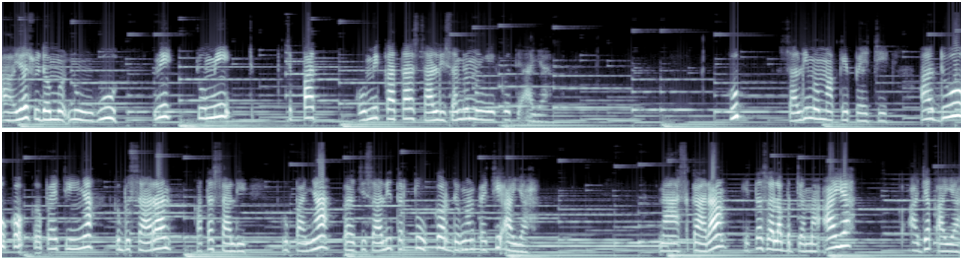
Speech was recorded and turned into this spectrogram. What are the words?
ayah sudah menunggu. Nih, cumi, cepat. Kumi kata Sali sambil mengikuti ayah. Hup, Sali memakai peci. Aduh, kok ke pecinya kebesaran, kata Sali. Rupanya peci Sali tertukar dengan peci ayah. Nah, sekarang kita sholat berjamaah ayah. Ajak ayah.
